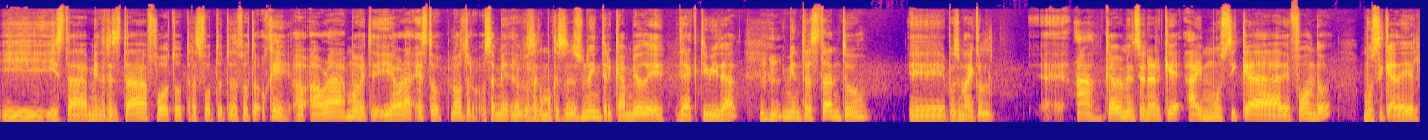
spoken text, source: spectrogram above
Y, y está, mientras está foto tras foto tras foto, ok, ahora muévete y ahora esto, lo otro. O sea, me- o sea como que es un intercambio de, de actividad. Y mientras tanto, eh, pues Michael, eh, ah, cabe mencionar que hay música de fondo, música de él.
